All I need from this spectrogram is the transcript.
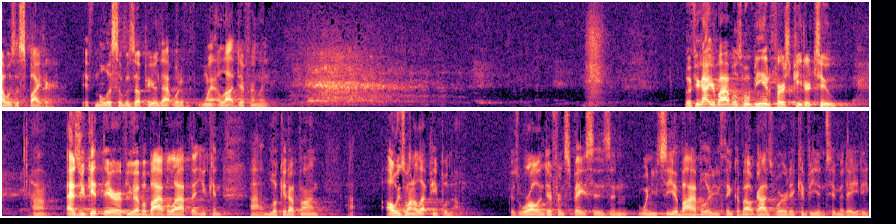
that was a spider. If Melissa was up here, that would have went a lot differently. But if you got your Bibles, we'll be in 1 Peter 2. Um, as you get there, if you have a Bible app that you can um, look it up on, uh, I always want to let people know because we're all in different spaces, and when you see a Bible or you think about God's Word, it can be intimidating.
